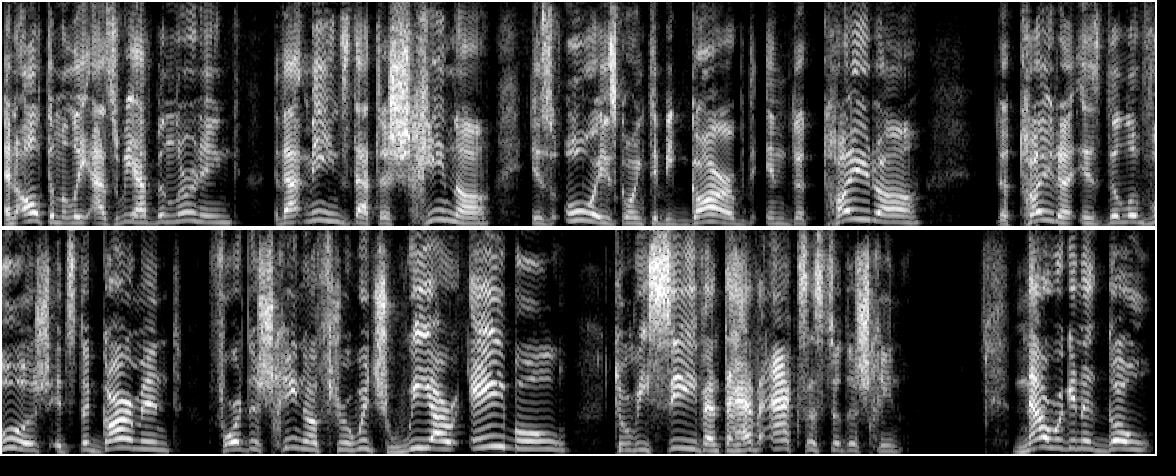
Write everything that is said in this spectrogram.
And ultimately, as we have been learning, that means that the Shechina is always going to be garbed in the Torah. The Torah is the lavush, it's the garment for the Shechina through which we are able to receive and to have access to the Shechina. Now we're going to go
